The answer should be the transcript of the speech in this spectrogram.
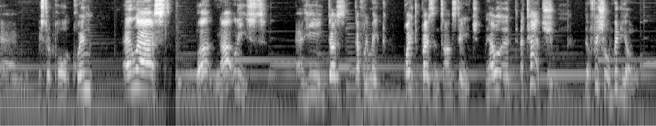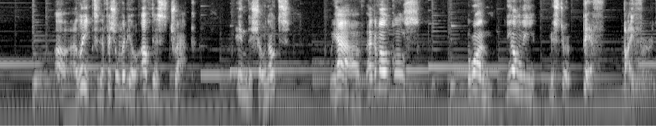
and Mr. Paul Quinn. And last but not least, and he does definitely make quite the presence on stage. And I will attach the official video, uh, a link to the official video of this track in the show notes. We have at the vocals, the one, the only Mr. Biff Byford.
